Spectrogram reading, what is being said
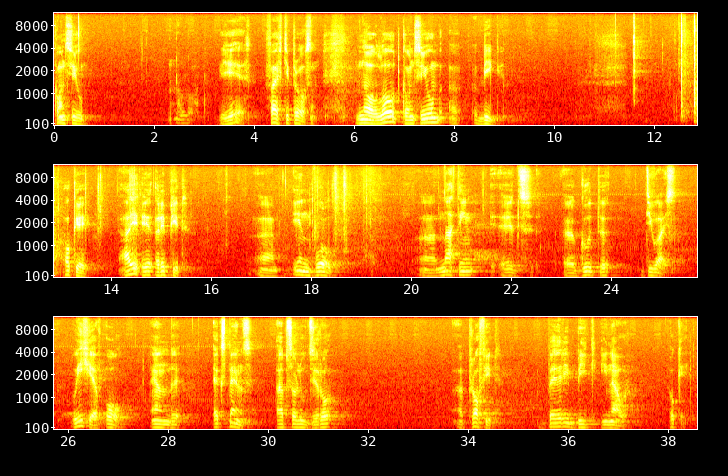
Consume. No load. Yes, 50%. No load, consume uh, big. Okay, I uh, repeat. Uh, in world, uh, nothing is a good device. We have all, and expense absolute zero, uh, profit very big in our. Okay.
